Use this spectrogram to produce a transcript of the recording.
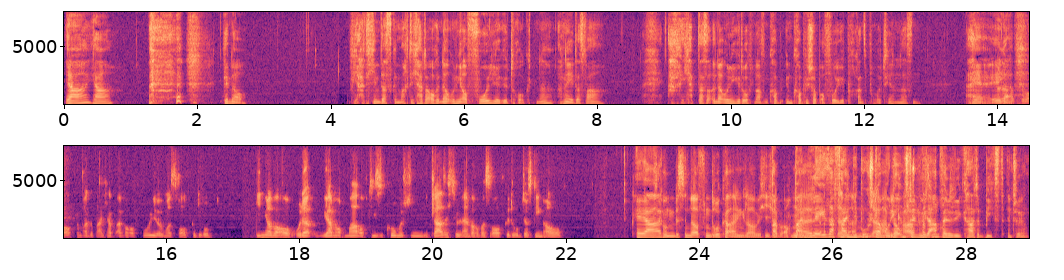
Ja, ja. genau. Wie hatte ich Ihnen das gemacht? Ich hatte auch in der Uni auf Folie gedruckt, ne? Ach nee, das war, Ach, ich habe das in der Uni gedruckt und auf dem Cop im Copyshop auf Folie transportieren lassen. Ah, ja, egal. das habe ich aber auch schon mal gemacht. Ich habe einfach auf Folie irgendwas draufgedruckt. Ging aber auch. Oder wir haben auch mal auf diese komischen Klarsichthüllen einfach was draufgedruckt. Das ging auch. Ja. Das kommt ein bisschen auf den Drucker an, glaube ich. ich ba auch beim Laser fallen die Buchstaben unter Umständen wieder ab, wenn du die Karte biegst. Entschuldigung,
